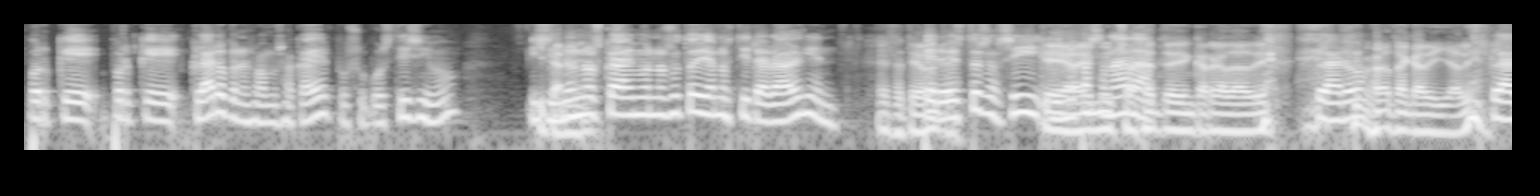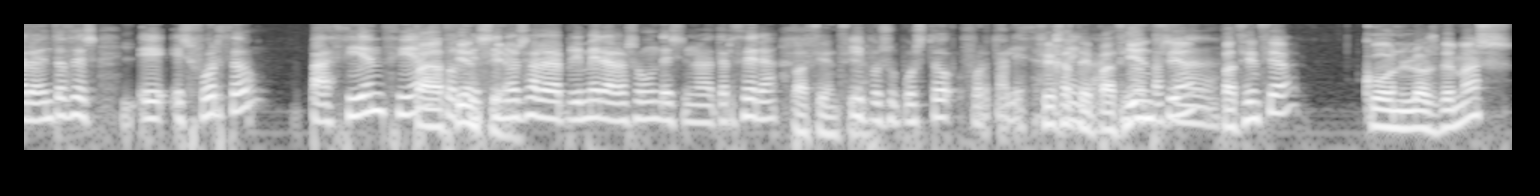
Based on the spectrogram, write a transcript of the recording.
Porque, porque claro que nos vamos a caer, por supuestísimo. Y, Y si también- no nos caemos nosotros, ya nos tirará alguien. Efectivamente. Pero esto es así Que y no hay pasa mucha nada. gente encargada de Claro. de la zancadilla. bien. Claro, entonces, eh, esfuerzo, paciencia, porque si no sale la primera, la segunda y si no la tercera. Paciencia. Y por supuesto, fortaleza. Fíjate, Venga, paciencia, paciencia con los demás,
